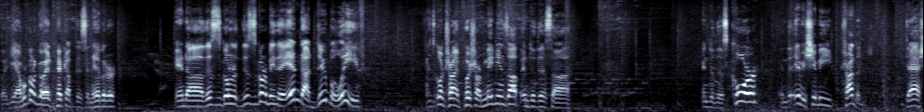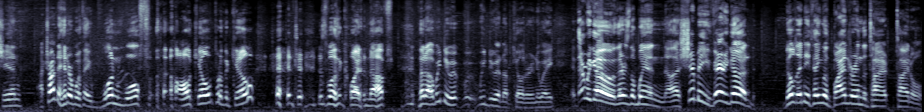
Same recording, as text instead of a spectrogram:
But yeah, we're gonna go ahead and pick up this inhibitor, and uh, this is gonna this is gonna be the end, I do believe. It's gonna try and push our minions up into this uh, into this core, and the enemy should be trying to dash in. I tried to hit her with a one wolf all kill for the kill. it just wasn't quite enough, but uh, we do it. We do end up killing her anyway. And there we go. There's the win. Uh, Shinbi, very good. Build anything with binder in the title.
